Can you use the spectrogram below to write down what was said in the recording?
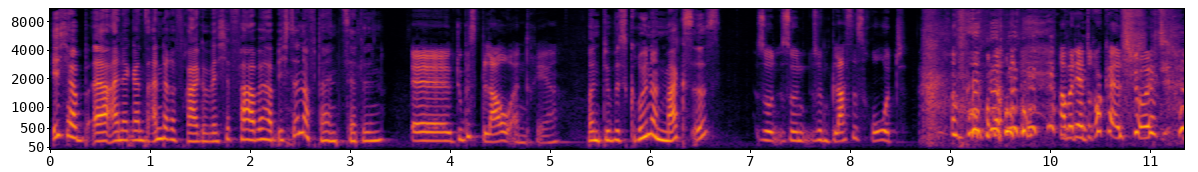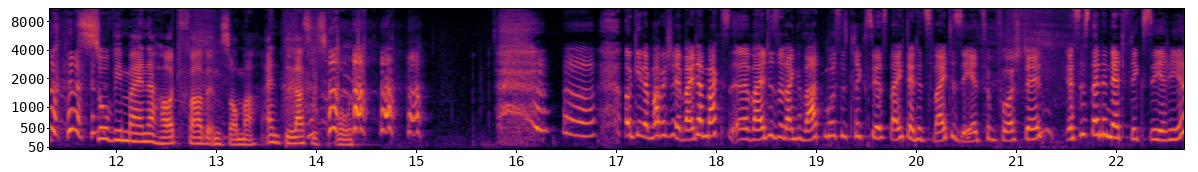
Ich habe äh, eine ganz andere Frage. Welche Farbe habe ich denn auf deinen Zetteln? äh, du bist blau, Andrea. Und du bist grün und Max ist? So, so, so ein blasses Rot. Aber der Drucker ist schuld. So wie meine Hautfarbe im Sommer. Ein blasses Rot. Okay, dann machen wir schnell weiter, Max. Äh, weil du so lange warten musstest, kriegst du jetzt gleich deine zweite Serie zum Vorstellen. Es ist eine Netflix-Serie.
